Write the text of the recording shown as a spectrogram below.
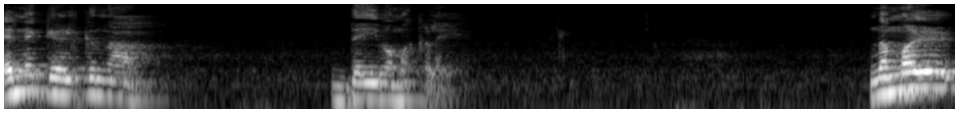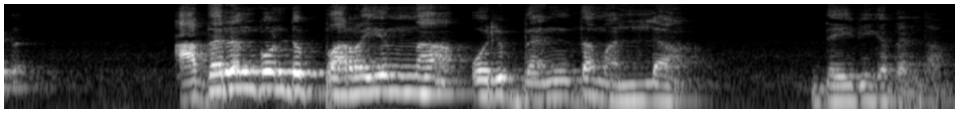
എന്നെ കേൾക്കുന്ന ദൈവമക്കളെ നമ്മൾ അതരം കൊണ്ട് പറയുന്ന ഒരു ബന്ധമല്ല ദൈവിക ബന്ധം.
